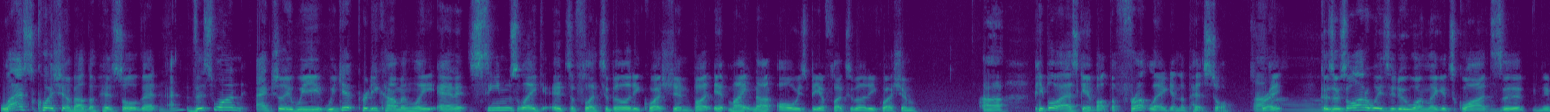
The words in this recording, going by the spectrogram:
Last question about the pistol. That mm-hmm. this one actually we we get pretty commonly, and it seems like it's a flexibility question, but it might not always be a flexibility question. Uh, people are asking about the front leg in the pistol, uh-huh. right? Because there's a lot of ways to do one-legged squats. Mm-hmm. Uh,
